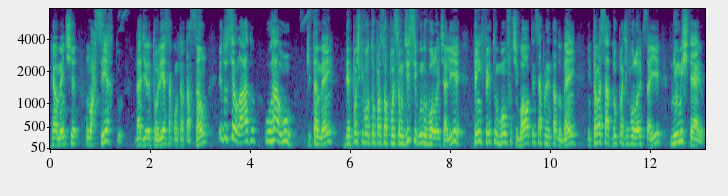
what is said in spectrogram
Realmente um acerto da diretoria essa contratação. E do seu lado, o Raul, que também, depois que voltou para sua posição de segundo volante ali, tem feito um bom futebol, tem se apresentado bem. Então essa dupla de volantes aí, nenhum mistério,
